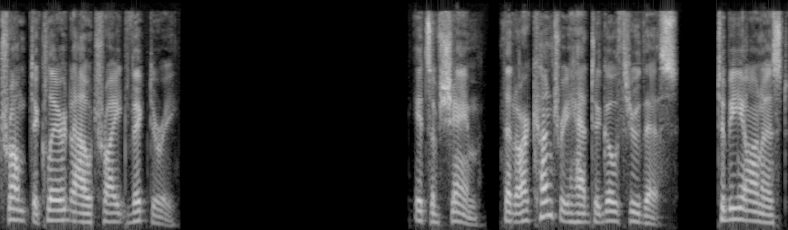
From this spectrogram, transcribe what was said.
Trump declared outright victory. It's a shame that our country had to go through this. To be honest,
